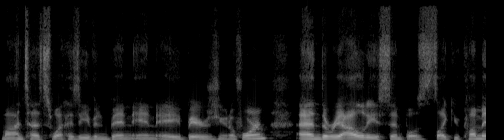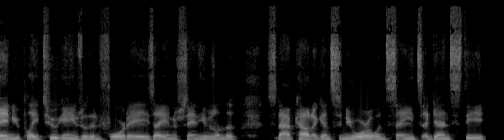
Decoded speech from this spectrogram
Montez Sweat has even been in a Bears uniform. And the reality is simple. It's like you come in, you play two games within four days. I understand he was on the snap count against the New Orleans Saints, against the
